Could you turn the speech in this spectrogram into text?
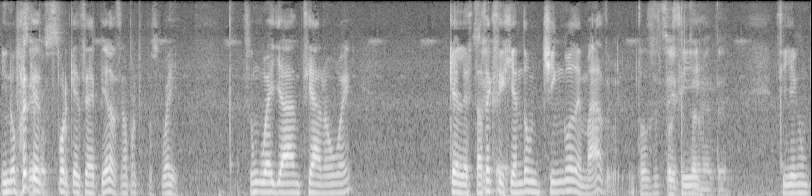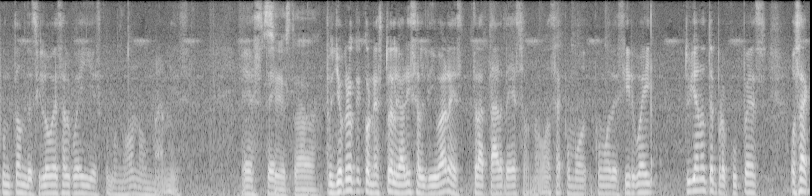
Y no porque, pues. porque se pierda, sino porque, pues, güey, es un güey ya anciano, güey, que le estás Sí, que- exigiendo un chingo de más, güey. Entonces, pues sí, totalmente. sí llega un punto donde sí lo ves al güey y es como, no, no mames. Este, Sí, está. pues yo creo que con esto el Gary Saldívar es tratar de eso, ¿no? O sea, como, como decir, güey, tú ya no te preocupes. O sea,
